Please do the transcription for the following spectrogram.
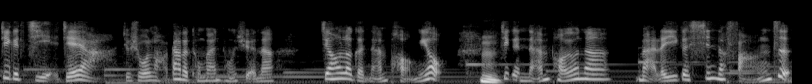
这个姐姐呀，就是我老大的同班同学呢，交了个男朋友。嗯这个男朋友呢，买了一个新的房子，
